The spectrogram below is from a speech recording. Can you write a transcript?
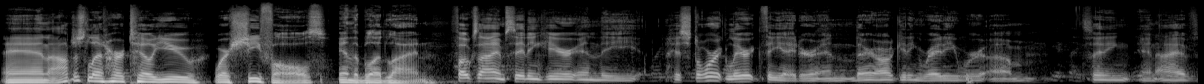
And I'll just let her tell you where she falls in the bloodline. Folks, I am sitting here in the historic Lyric Theater, and they are getting ready. We're um, sitting, and I have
